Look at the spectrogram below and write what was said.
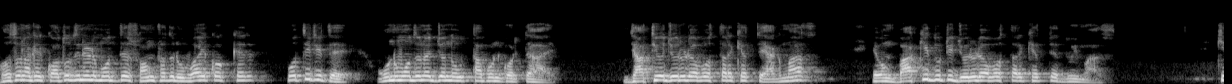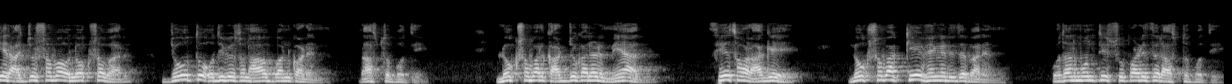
ঘোষণাকে কতদিনের মধ্যে সংসদের উভয় কক্ষের প্রতিটিতে অনুমোদনের জন্য উত্থাপন করতে হয়। জাতীয় জরুরি অবস্থার ক্ষেত্রে এক মাস এবং বাকি দুটি জরুরি অবস্থার ক্ষেত্রে দুই মাস। কে রাজ্যসভা ও লোকসভার যৌথ অধিবেশন আহ্বান করেন রাষ্ট্রপতি। লোকসভার কার্যকালের মেয়াদ শেষ হওয়ার আগে লোকসভা কে ভেঙে দিতে পারেন? প্রধানমন্ত্রীর সুপারিশে রাষ্ট্রপতি।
